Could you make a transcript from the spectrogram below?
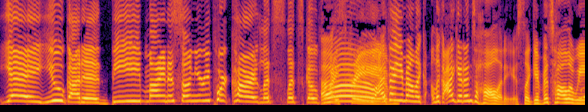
"Yay, you got a B minus on your report card. Let's let's go for Oh, ice cream." I thought you meant like like I get into holidays. Like if it's Halloween,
